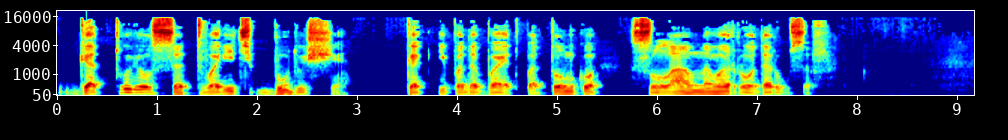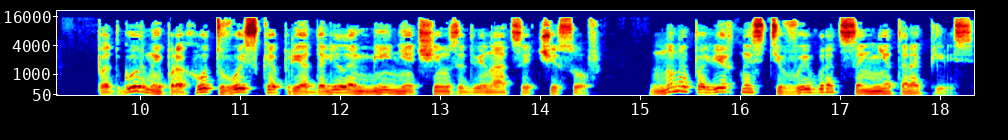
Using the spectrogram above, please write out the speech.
готовился творить будущее, как и подобает потомку славного рода русов. Подгорный проход войска преодолело менее чем за 12 часов, но на поверхность выбраться не торопились.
